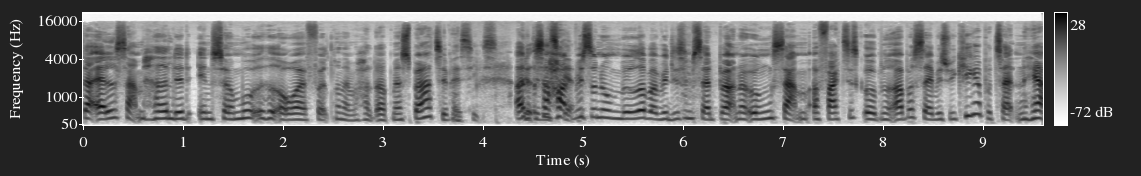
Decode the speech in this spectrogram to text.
der alle sammen havde lidt en sørgmodighed over, at forældrene var holdt op med at spørge til dem. Præcis. Og det, det, så holdt vi sådan nogle møder, hvor vi ligesom satte børn og unge sammen, og faktisk åbnede op og sagde, hvis vi kigger på tallene her,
